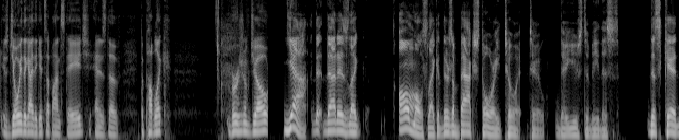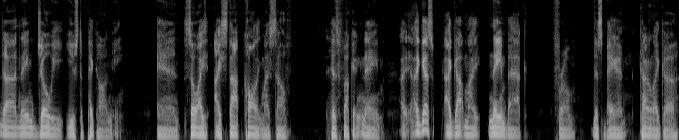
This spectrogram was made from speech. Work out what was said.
Is Joey the guy that gets up on stage and is the the public version of Joe? Yeah, th- that is like almost like it. There's a backstory to it too. There used to be this this kid uh, named Joey used to pick on me, and so I I stopped calling myself his fucking name. I, I guess I got my name back from this band, kind of like a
